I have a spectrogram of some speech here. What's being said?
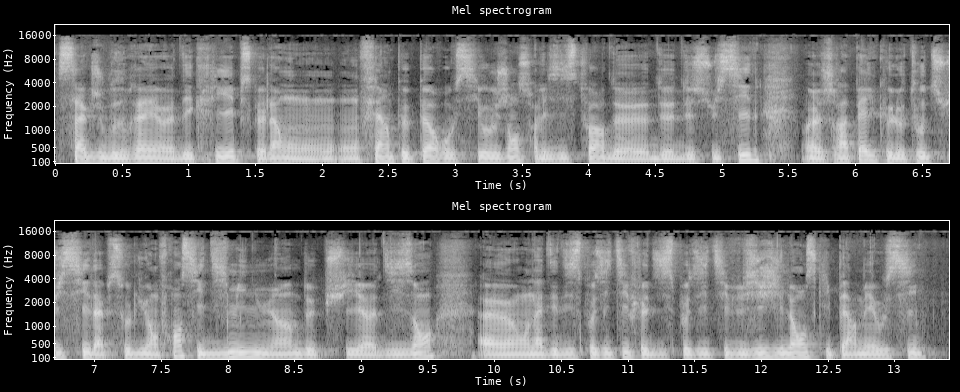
ça que je voudrais euh, décrier, parce que là, on, on, fait un peu peur aussi aux gens sur les histoires de, de, de suicide. Euh, je rappelle que le taux de suicide absolu en France, il diminue hein, depuis euh, dix ans. on a des dispositifs, le dispositif Vigilance qui permet aussi euh,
